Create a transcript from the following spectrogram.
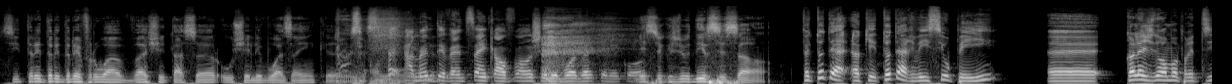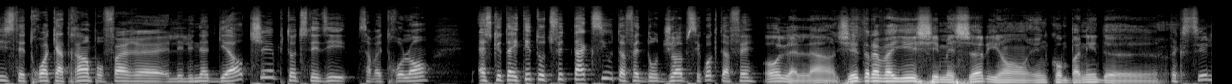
Si très, très, très froid, va chez ta soeur ou chez les voisins. Que. Amène tes 25 enfants chez les voisins québécois. Mais ce que je veux dire, c'est ça. Fait que toi, t'es, OK, toi, t'es arrivé ici au pays. Euh, collège de Montpetit, c'était 3-4 ans pour faire euh, les lunettes Geltsch. Puis toi, tu t'es dit, ça va être trop long. Est-ce que t'as été tout de suite taxi ou t'as fait d'autres jobs? C'est quoi que t'as fait? Oh là là, j'ai travaillé chez mes soeurs. Ils ont une compagnie de Textile?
